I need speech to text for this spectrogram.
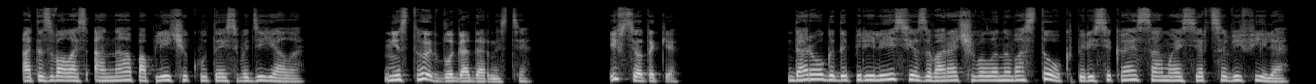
— отозвалась она, по плечи кутаясь в одеяло. «Не стоит благодарности». И все-таки. Дорога до Перелесья заворачивала на восток, пересекая самое сердце Вифиля.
